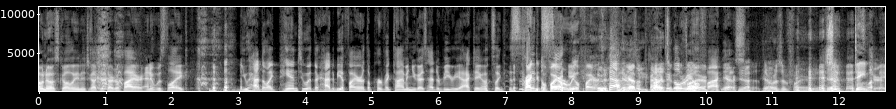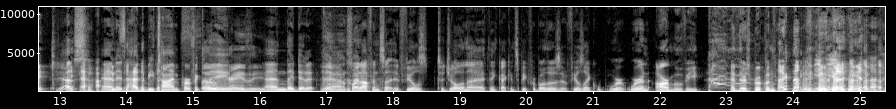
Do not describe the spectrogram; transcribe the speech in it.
Oh no, Scully and Hitchcock just started a fire, and it was like you had to like pan to it. There had to be a fire at the perfect time, and you guys had to be reacting. I was like, "This is a Practical fire, insane. real fire? Yeah, there Yeah, was a practical, practical real fire. fire. Yes. There was a fire. Yeah. So danger. Yes, and it had to be timed perfectly. crazy. and they did it. Yeah, quite often so it feels to Joel and I. I think I can speak for both of us. It feels like we're we're in our movie, and there's Brooklyn Nine Nine.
